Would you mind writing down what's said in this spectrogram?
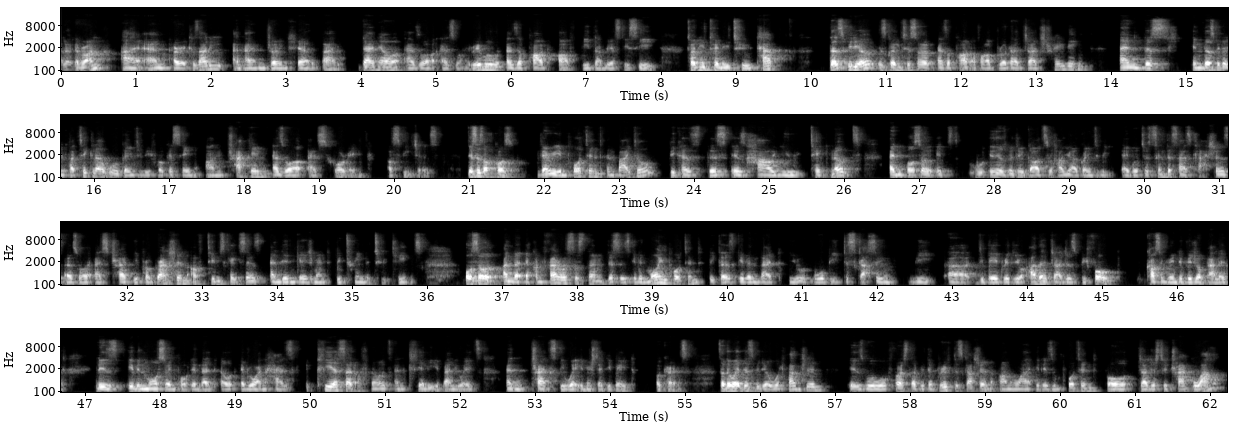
Hello, everyone. I am Eric Kazadi, and I'm joined here by Daniel as well as Wairibu as a part of the WSDC 2022 CAP. This video is going to serve as a part of our broader judge training. And this in this video in particular, we're going to be focusing on tracking as well as scoring of speeches. This is, of course, very important and vital because this is how you take notes and also it's, it is with regards to how you are going to be able to synthesize clashes as well as track the progression of teams cases and the engagement between the two teams. Also under a conferral system, this is even more important because given that you will be discussing the uh, debate with your other judges before casting your individual ballot, it is even more so important that everyone has a clear set of notes and clearly evaluates and tracks the way in which the debate occurs. So the way this video would function is we will first start with a brief discussion on why it is important for judges to track WOW,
